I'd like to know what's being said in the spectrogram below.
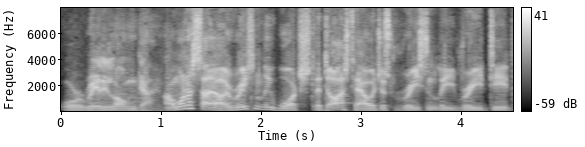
or a really long game. I want to say I recently watched the Dice Tower just recently redid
